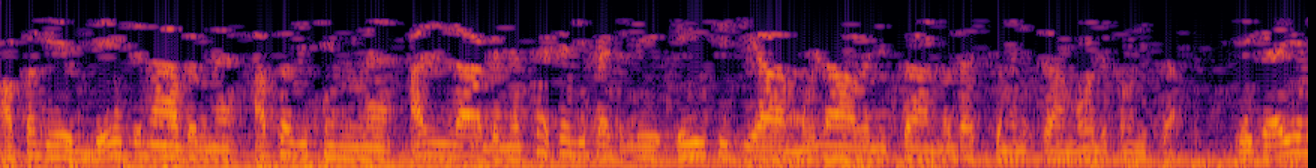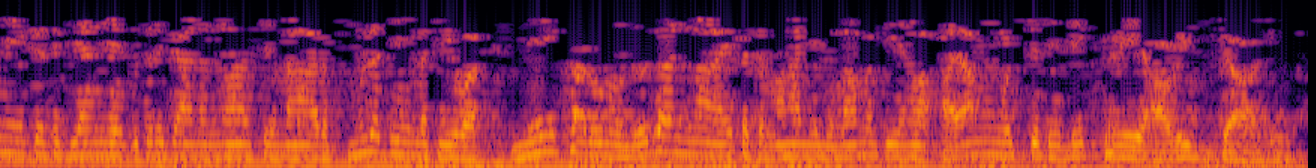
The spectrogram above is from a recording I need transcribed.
අපගේ වේදනාවම අප විසින්ම අල්ලාගෙන පැටලි පැටලි එහි සිටියා මුලාව නිසා නොදස්කම නිසා මෝඩකම නිසා ඒකයි මේකට කියන්නේ බුදුරජාණන් වහන්සේ මාර මුලදීම කියවා මේ කරුණ නොදන්නා එකට මහණෙනි මම කියනවා අයං උච්චති දෙක්ඛේ අවිජ්ජා කියලා.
